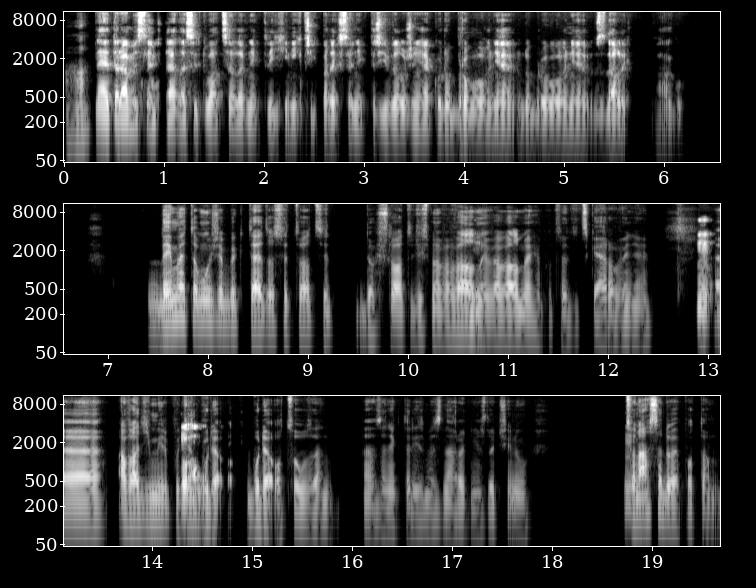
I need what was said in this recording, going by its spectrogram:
Aha. Ne teda myslím v téhle situaci, ale v některých jiných případech se někteří vyloženě jako dobrovolně, dobrovolně vzdali v Hágu. Dejme tomu, že by k této situaci došlo, a teď jsme ve velmi, hmm. ve velmi hypotetické rovině. Hmm. Eh, a Vladimír Putin bude, bude odsouzen eh, za některý z mezinárodních zločinů. Co hmm. následuje potom?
